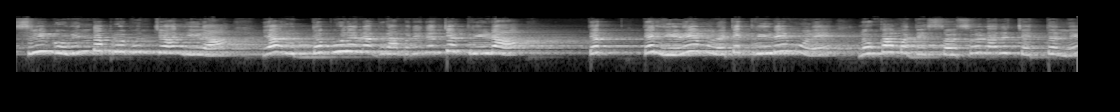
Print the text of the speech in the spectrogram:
श्री गोविंद प्रभूंच्या लीळा या रुद्धपूर नगरामध्ये त्यांच्या क्रीडा त्या त्या लिळेमुळे त्या क्रीडेमुळे लोकांमध्ये सळसळणारे चैतन्य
